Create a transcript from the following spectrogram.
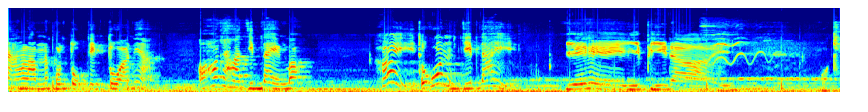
นางรำนะ ผมตกใจตัวเนี่ยอ๋อทาจิบได้เห็นปะเฮ้ยทุกคนจิบได้ เย้ยิบผีได้ โอเค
